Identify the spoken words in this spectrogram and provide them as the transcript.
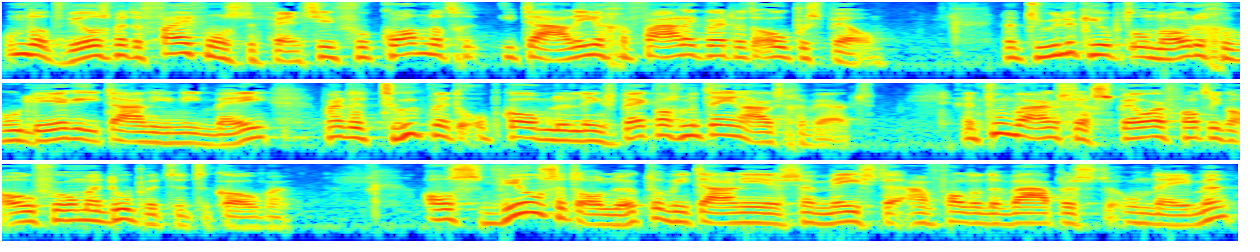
omdat Wales met een vijfmans defensie voorkwam dat Italië gevaarlijk werd uit open spel. Natuurlijk hielp het onnodige rouleren Italië niet mee, maar de truc met de opkomende linksback was meteen uitgewerkt. En toen waren slechts spelervattingen over om aan doelpunten te komen. Als Wils het al lukt om Italië zijn meeste aanvallende wapens te ontnemen,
